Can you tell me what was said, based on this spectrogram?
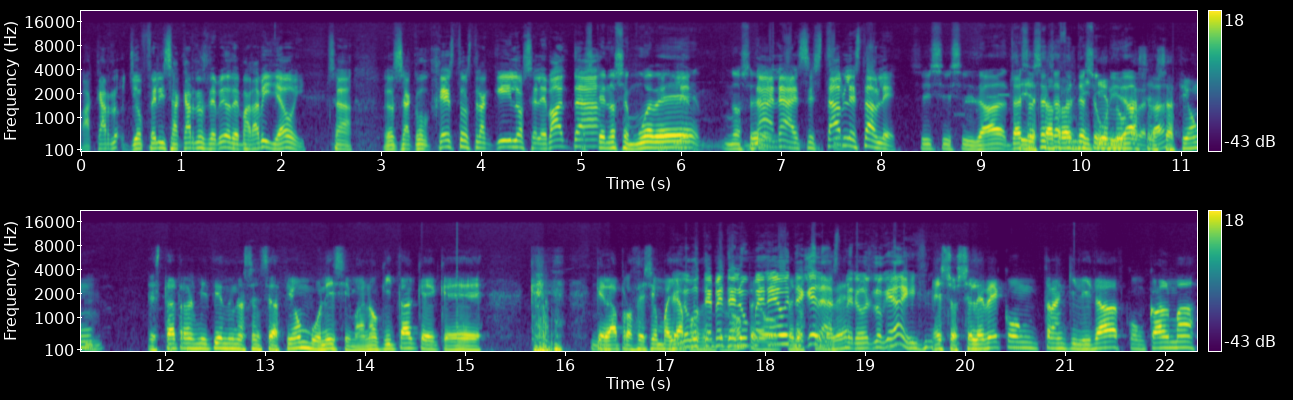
A Carlos, yo feliz a Carlos le veo de maravilla hoy. O sea, o sea, con gestos tranquilos, se levanta. Es que no se mueve, no sé. Nada, nada, es estable, estable. Sí, sí, sí, da, da Sí, esa está sensación de transmitiendo seguridad, una ¿verdad? Mm. sensación, está transmitiendo una sensación buenísima. No quita que, que, que- que la procesión vaya Que luego por te meten ¿no? un Pero- y te pero quedas, ve- pero es lo que hay. Eso, se le ve con tranquilidad, con calma.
